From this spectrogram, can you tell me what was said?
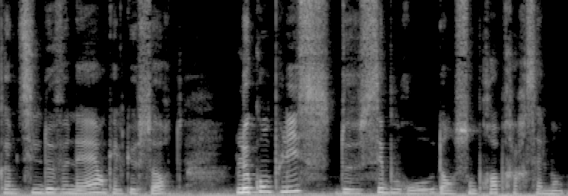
comme s'il devenait, en quelque sorte, le complice de ses bourreaux dans son propre harcèlement.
